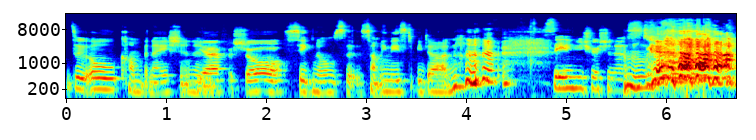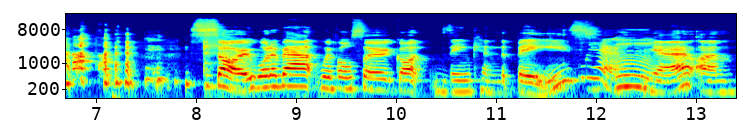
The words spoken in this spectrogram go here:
it's all combination Yeah, for sure. signals that something needs to be done. see a nutritionist So, what about we've also got zinc and the Bs? yeah Mm. Yeah. Um.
